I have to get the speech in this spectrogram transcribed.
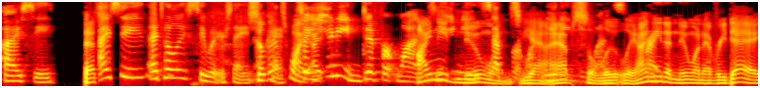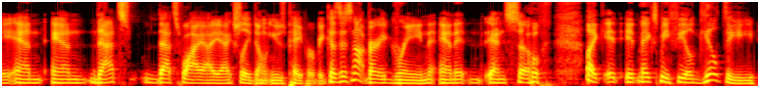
I see. That's I see. I totally see what you're saying. So Okay. that's why So I- you need different ones. I need You new ones. ones. Yeah, You need ones. absolutely. I Right. need a new one every day and and that's that's why I actually don't use paper because it's not very green and it and so like it it makes me feel guilty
